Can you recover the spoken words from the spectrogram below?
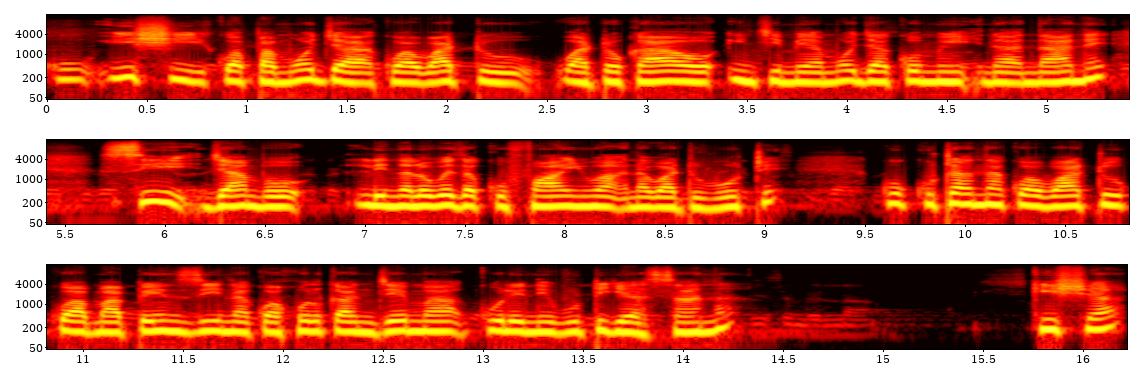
kuishi kwa pamoja kwa watu watokao nchi mia moja kumi na nane. Si jambo linaloweza kufanywa na watu wote. Kukutana kwa watu kwa mapenzi na kwa hulka njema kulinivutia sana. Kisha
